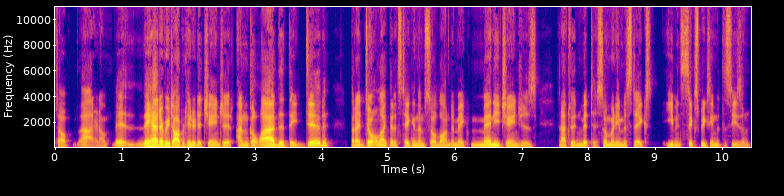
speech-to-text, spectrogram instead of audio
So I don't know. It, they had every opportunity to change it. I'm glad that they did, but I don't like that it's taken them so long to make many changes and have to admit to so many mistakes, even six weeks into the season.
